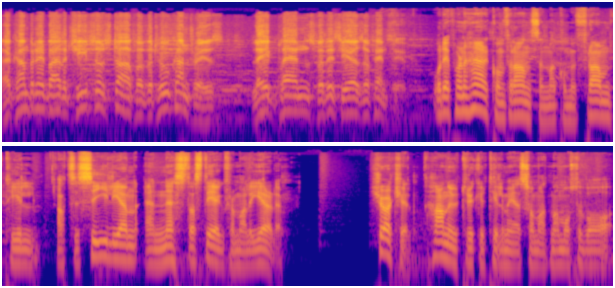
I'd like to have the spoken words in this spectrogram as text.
accompanied by the chiefs of staff of the two countries, laid plans for this year's offensive. Och det är på den här konferensen man kommer fram till att Sicilien är nästa steg för de allierade. Churchill, han uttrycker till och med som att man måste vara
